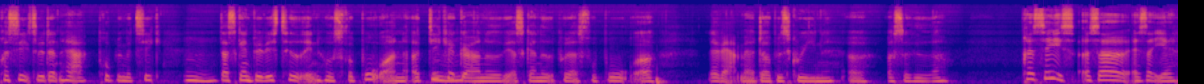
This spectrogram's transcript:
præcis ved den her problematik. Mm. Der skal en bevidsthed ind hos forbrugeren, og de mm. kan gøre noget ved at skære ned på deres forbrug og lade være med at dobbeltscreene og, og så videre. Præcis, og så, altså ja,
